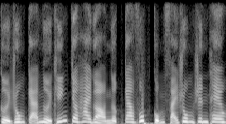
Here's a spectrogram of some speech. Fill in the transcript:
cười run cả người khiến cho hai gò ngực cao vút cũng phải run rinh theo.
